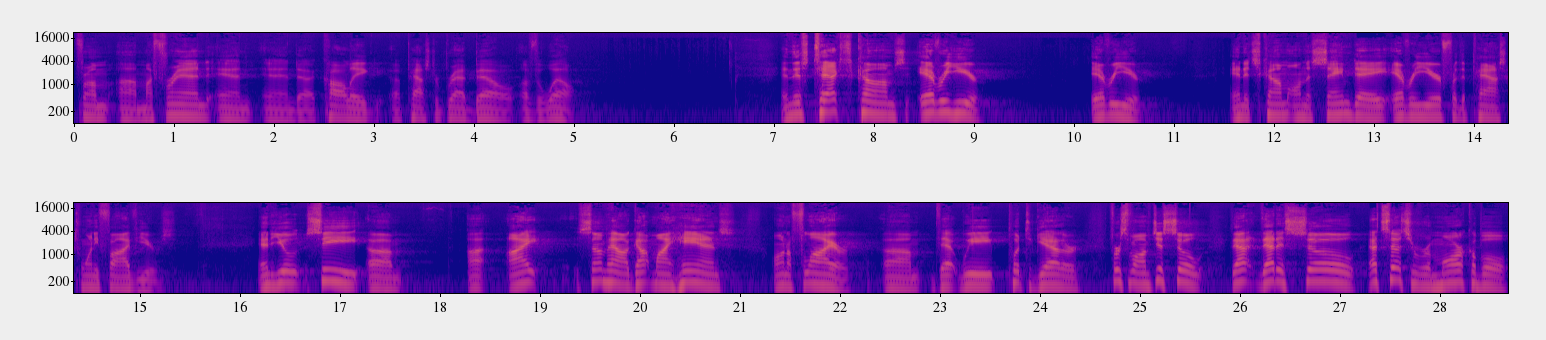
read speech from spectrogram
from uh, my friend and, and uh, colleague, uh, Pastor Brad Bell of The Well. And this text comes every year, every year. And it's come on the same day every year for the past 25 years. And you'll see, um, uh, I somehow got my hands on a flyer um, that we put together. First of all, I'm just so, that, that is so, that's such a remarkable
